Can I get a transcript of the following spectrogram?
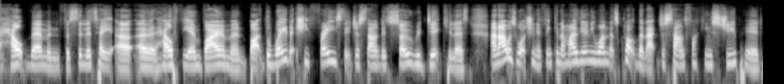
help them and facilitate a, a, healthy environment. But the way that she phrased it just sounded so ridiculous. And I was watching it thinking, am I the only one that's clocked that that just sounds fucking stupid?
